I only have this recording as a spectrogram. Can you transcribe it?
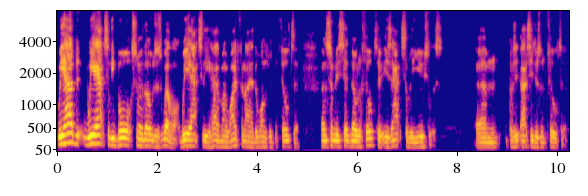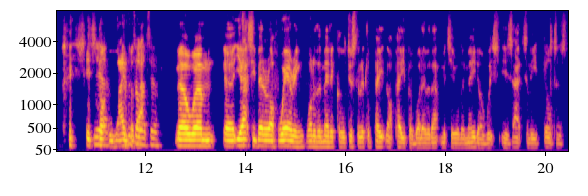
we had we actually bought some of those as well. We actually had my wife and I had the ones with the filter, and somebody said no, the filter is actually useless um, because it actually doesn't filter. it's Yeah, not designed for that. No, um, uh, you're actually better off wearing one of the medical, just a little paper, not paper, whatever that material they're made of, which is actually filters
